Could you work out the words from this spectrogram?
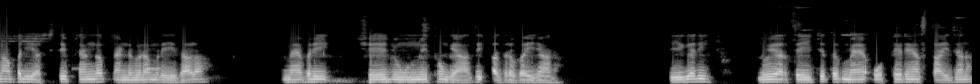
ਨਾ ਭਾਜੀ ਅਰਸ਼ਦੀਪ ਸਿੰਘ ਪਿੰਡ ਮੇਰਾ ਮਰੀਜ਼ ਵਾਲਾ। ਮੈਂ ਭਾਜੀ 6 ਜੂਨ ਨੂੰ ਇੱਥੋਂ ਗਿਆ ਸੀ ਅਜ਼ਰਬਾਈਜਾਨ ਠੀਕ ਹੈ ਜੀ? 2023 ਚ ਤੇ ਮੈਂ ਉੱਥੇ ਰਿਹਾ 27 ਦਿਨ।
